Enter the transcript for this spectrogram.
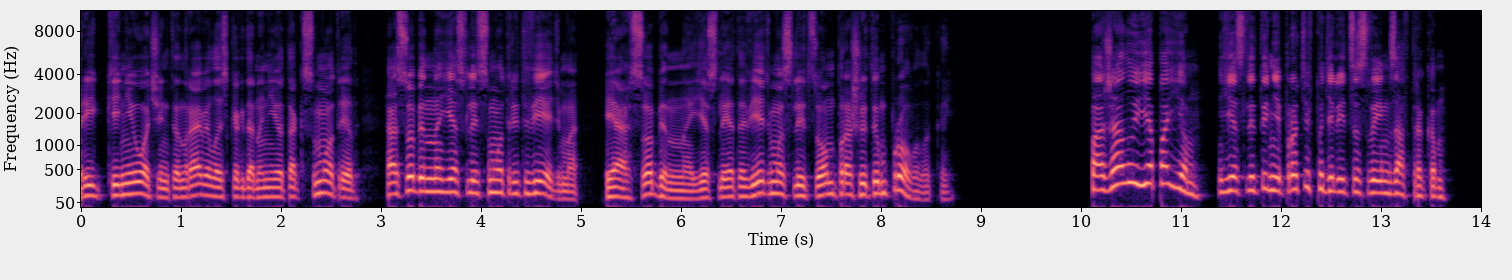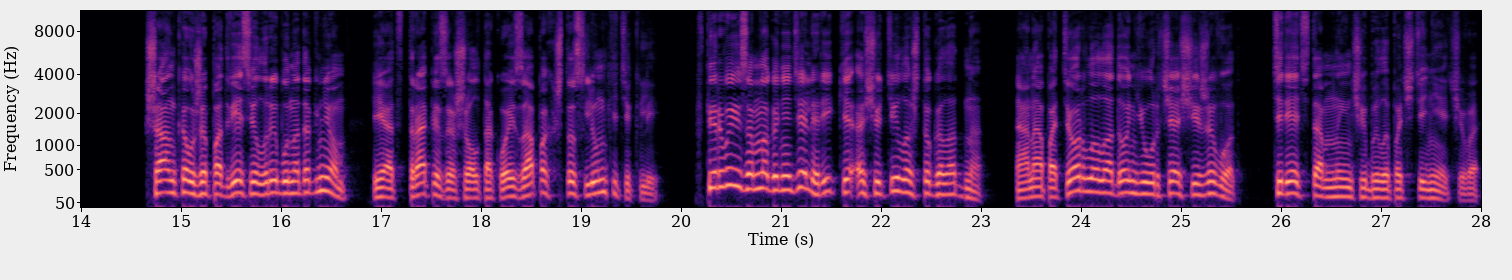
Рикке не очень-то нравилось, когда на нее так смотрят, особенно если смотрит ведьма, и особенно, если эта ведьма с лицом, прошитым проволокой. «Пожалуй, я поем, если ты не против поделиться своим завтраком». Шанка уже подвесил рыбу над огнем, и от трапезы шел такой запах, что слюнки текли. Впервые за много недель Рикки ощутила, что голодна. Она потерла ладонью урчащий живот. Тереть там нынче было почти нечего.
